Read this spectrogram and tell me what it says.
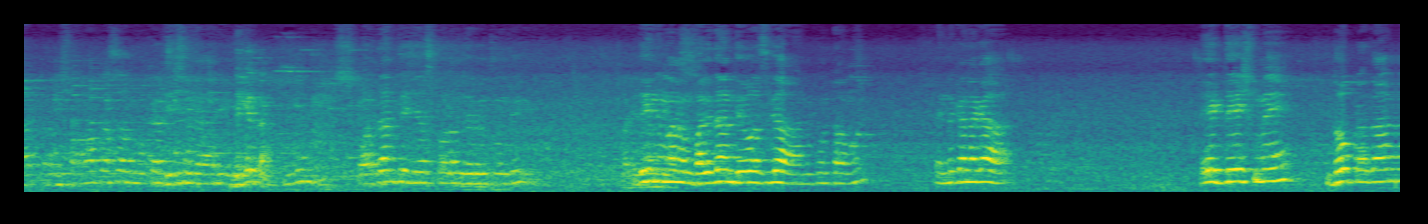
డాక్టర్ శ్యామాప్రసాద్ ముఖర్జీ గారి వర్ధంతి చేసుకోవడం జరుగుతుంది. దీన్ని మనం బలిదాన్ దివస్గా అనుకుంటాము. ఎందుకనగా ఏక్ దేశ్ మే దో ప్రధాన్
